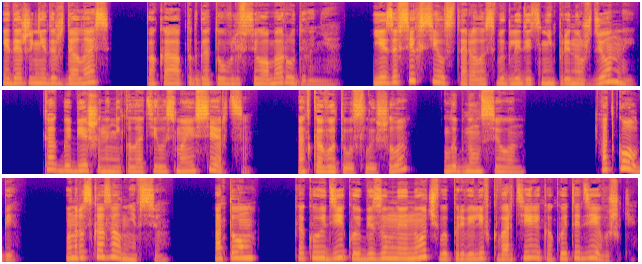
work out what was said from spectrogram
Я даже не дождалась, пока подготовлю все оборудование. Я изо всех сил старалась выглядеть непринужденной, как бы бешено не колотилось мое сердце. «От кого ты услышала?» — улыбнулся он. «От Колби. Он рассказал мне все О том, какую дикую безумную ночь вы провели в квартире какой-то девушки.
